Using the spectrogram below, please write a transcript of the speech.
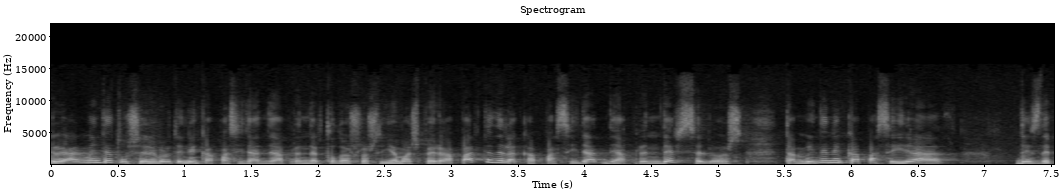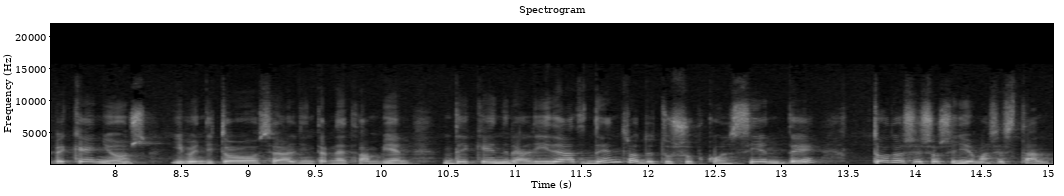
Realmente tu cerebro tiene capacidad de aprender todos los idiomas, pero aparte de la capacidad de aprendérselos, también tiene capacidad desde pequeños, y bendito sea el Internet también, de que en realidad dentro de tu subconsciente todos esos idiomas están.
